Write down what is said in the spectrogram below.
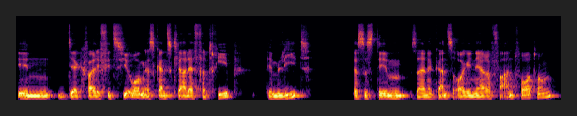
in der Qualifizierung ist ganz klar der Vertrieb im Lead. Das ist dem seine ganz originäre Verantwortung.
